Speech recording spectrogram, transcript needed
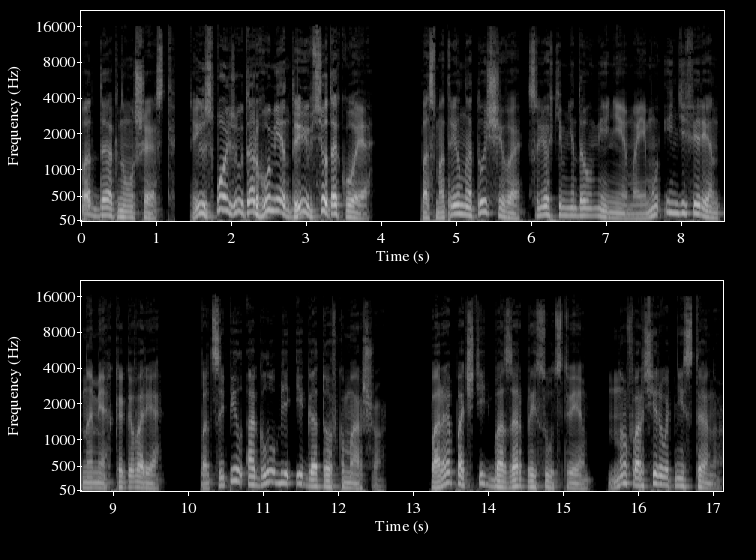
Поддакнул шест. «Используют аргументы и все такое!» Посмотрел на тощего с легким недоумением, а ему индифферентно, мягко говоря. Подцепил оглобли и готов к маршу. Пора почтить базар присутствием, но форсировать не стану.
